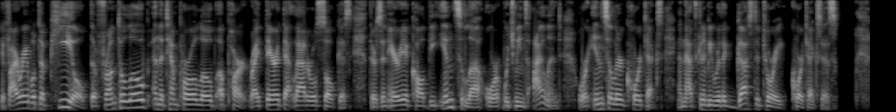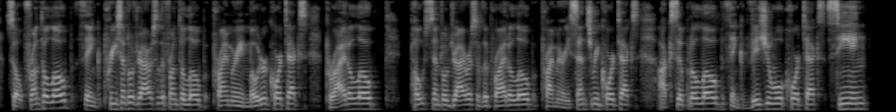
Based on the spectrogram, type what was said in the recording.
If I were able to peel the frontal lobe and the temporal lobe apart, right there at that lateral sulcus, there's an area called the insula, or which means island, or insular cortex, and that's going to be where the gustatory cortex is. So frontal lobe, think precentral gyrus of the frontal lobe, primary motor cortex, parietal lobe, Postcentral gyrus of the parietal lobe, primary sensory cortex. Occipital lobe, think visual cortex, seeing.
